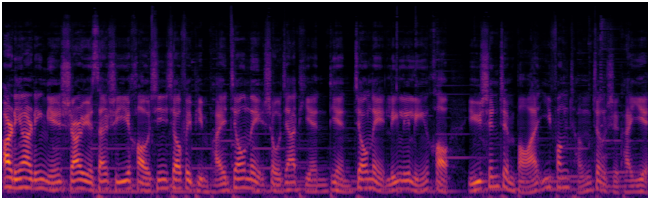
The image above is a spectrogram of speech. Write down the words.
二零二零年十二月三十一号，新消费品牌蕉内首家体验店蕉内零零零号于深圳宝安一方城正式开业。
